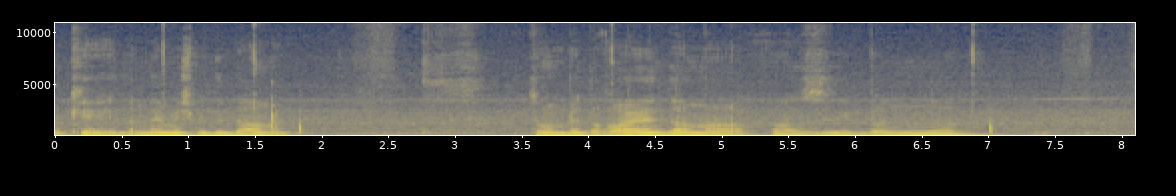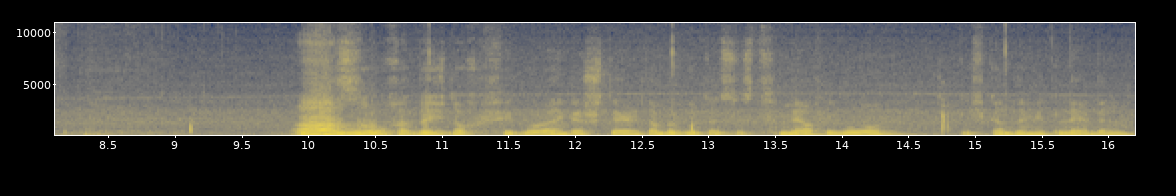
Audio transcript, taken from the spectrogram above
Okay, dann nehme ich mit den Damen. Turm B3, Dame A7. Ah, so, habe ich doch Figur eingestellt, aber gut, es ist mehr Figur. Ich kann damit leben.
